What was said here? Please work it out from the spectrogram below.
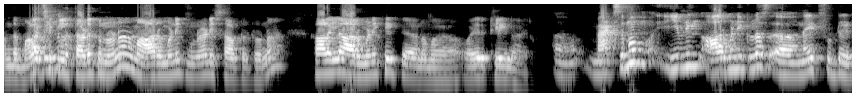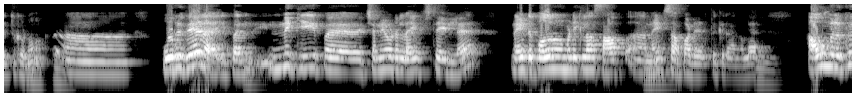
அந்த மலச்சிக்கலை தடுக்கணும்னா நம்ம ஆறு மணிக்கு முன்னாடி சாப்பிட்டுட்டோம்னா காலையில் ஆறு மணிக்கு நம்ம வயிறு க்ளீன் ஆயிரும். மேக்ஸிமம் ஈவினிங் ஆறு மணிக்குள்ள நைட் ஃபுட் எடுத்துக்கணும். ஒருவேளை இப்ப இன்னைக்கு இப்ப சென்னையோட லைஃப் ஸ்டைல்ல நைட்டு பதினோரு மணிக்கெல்லாம் சாப் நைட் சாப்பாடு எடுத்துக்கிறாங்கல்ல. அவங்களுக்கு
